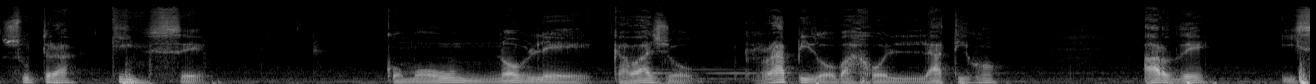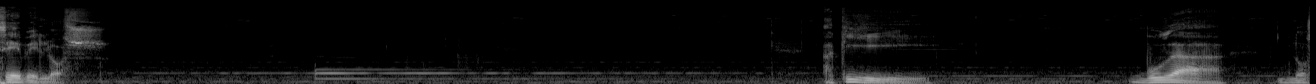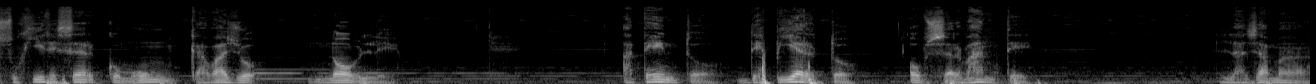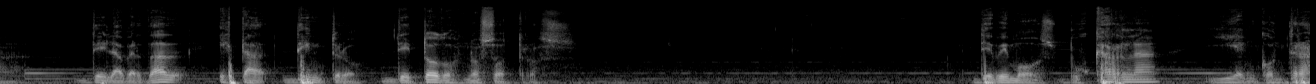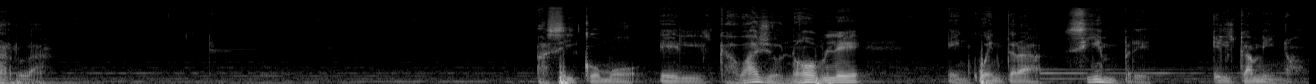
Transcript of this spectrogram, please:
Sutra 15. Como un noble caballo rápido bajo el látigo, arde y sé veloz. Aquí Buda nos sugiere ser como un caballo noble, atento, despierto, observante. La llama de la verdad está dentro de todos nosotros. Debemos buscarla y encontrarla. Así como el caballo noble encuentra siempre el camino.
